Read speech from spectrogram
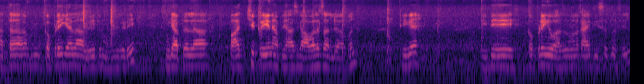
आता मी कपडे घ्यायला आलो आहे मम्मीकडे. की आपल्याला पाचची ट्रेन आहे आपली. आज गावाला चाललो आहे आपण. ठीक आहे? इथे कपडे घेऊ. असं मला काय दिसत नसेल.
